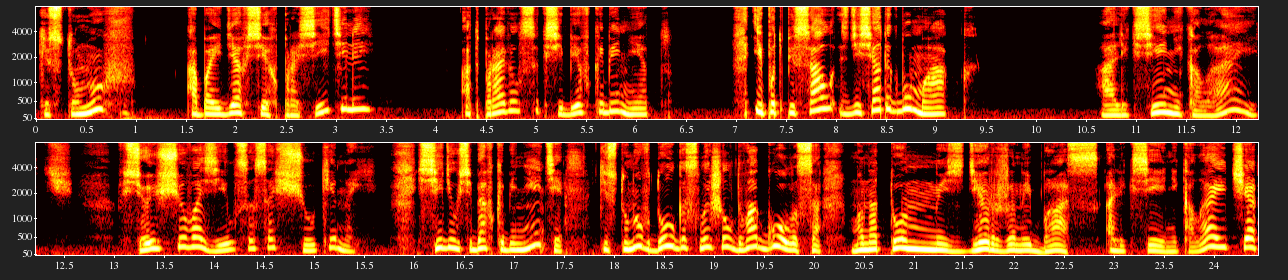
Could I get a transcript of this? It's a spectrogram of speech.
Кистунов, обойдя всех просителей, отправился к себе в кабинет и подписал с десяток бумаг. А Алексей Николаевич все еще возился со Щукиной. Сидя у себя в кабинете, Кистунов долго слышал два голоса — монотонный, сдержанный бас Алексея Николаевича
